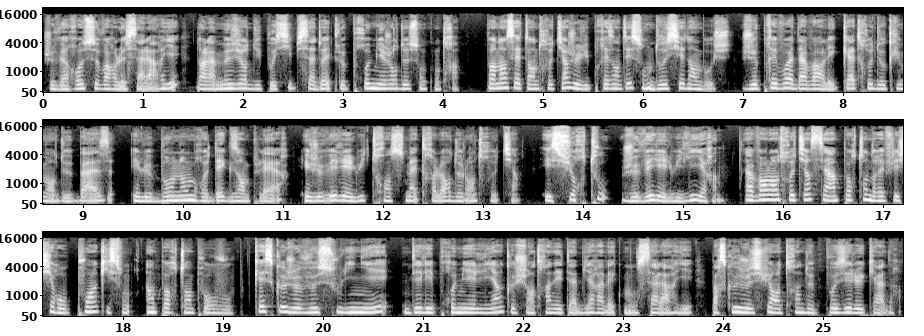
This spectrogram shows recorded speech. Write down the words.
Je vais recevoir le salarié. Dans la mesure du possible, ça doit être le premier jour de son contrat. Pendant cet entretien, je vais lui présenter son dossier d'embauche. Je prévois d'avoir les quatre documents de base et le bon nombre d'exemplaires et je vais les lui transmettre lors de l'entretien. Et surtout, je vais les lui lire. Avant l'entretien, c'est important de réfléchir aux points qui sont importants pour vous. Qu'est-ce que je veux souligner dès les premiers liens que je suis en train d'établir avec mon salarié? Parce que je suis en train de poser le cadre.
